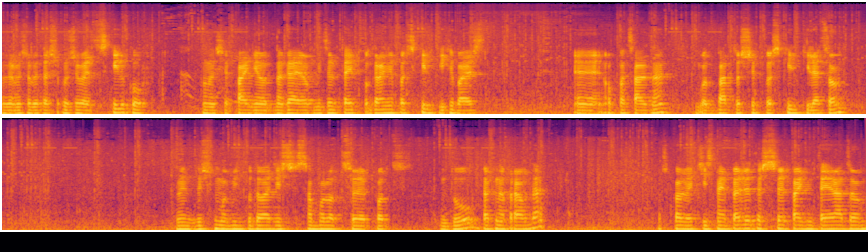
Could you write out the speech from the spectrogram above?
Możemy sobie też używać skillków. One się fajnie odnawiają. Widzę tutaj pogranie pod skillki chyba jest e, opłacalne, bo bardzo szybko skillki lecą. Więc byśmy mogli budować jeszcze samolot sobie pod dół, tak naprawdę. Aczkolwiek ci snajperzy też sobie fajnie tutaj radzą.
